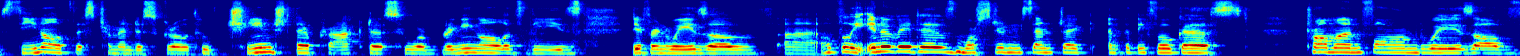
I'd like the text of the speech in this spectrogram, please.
seen all of this tremendous growth, who've changed their practice, who are bringing all of these different ways of uh, hopefully innovative, more student-centric, empathy-focused, trauma-informed ways of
